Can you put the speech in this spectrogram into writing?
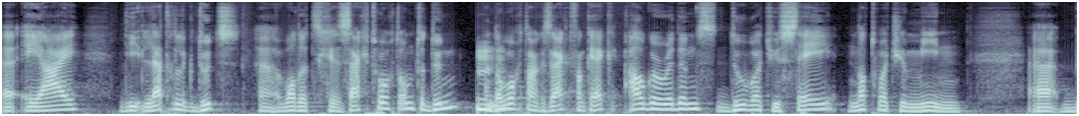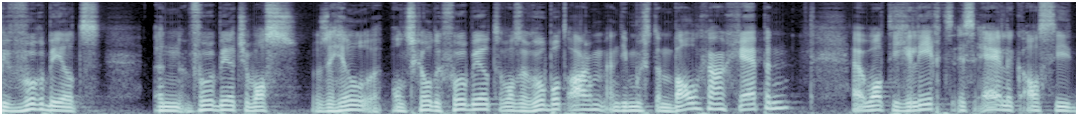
uh, AI die letterlijk doet uh, wat het gezegd wordt om te doen. Mm -hmm. En dan mhm. wordt dan gezegd van kijk, algorithms do what you say, not what you mean. Uh, bijvoorbeeld Een voorbeeldje was, een heel onschuldig voorbeeld, was een robotarm en die moest een bal gaan grijpen. Uh, wat hij geleerd is eigenlijk als hij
